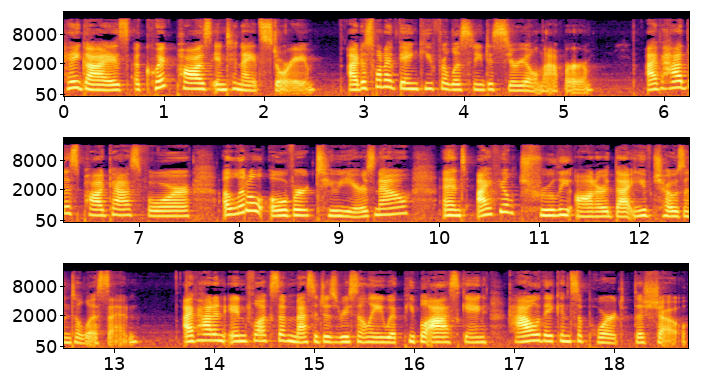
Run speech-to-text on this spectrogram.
Hey guys, a quick pause in tonight's story. I just want to thank you for listening to Serial Napper. I've had this podcast for a little over two years now, and I feel truly honored that you've chosen to listen. I've had an influx of messages recently with people asking how they can support the show.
